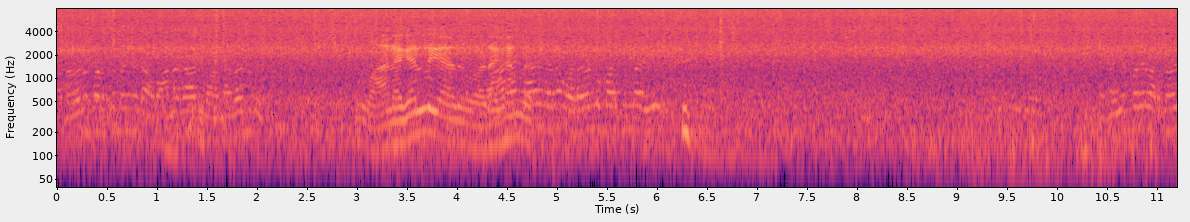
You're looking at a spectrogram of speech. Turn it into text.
వనరులు పడుతున్నాయి కదా వాన కాదు వనరులు. వానగళ్ళు కాదు వడగళ్ళు. వడగళ్ళు పడుతున్నాయి. ఎలా చెప్పాలి అర్థం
